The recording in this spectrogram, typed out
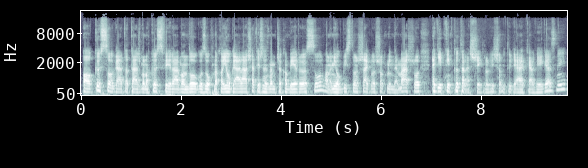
a közszolgáltatásban, a közférában dolgozóknak a jogállását, és ez nem csak a bérről szól, hanem jogbiztonságról, sok minden másról, egyébként kötelességről is, amit ugye el kell végezni,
